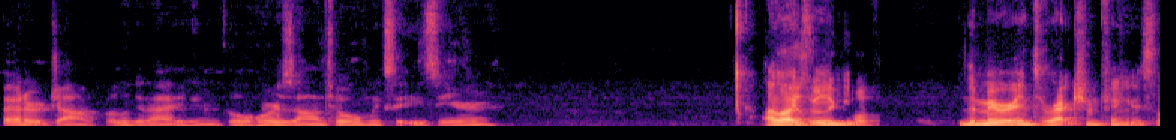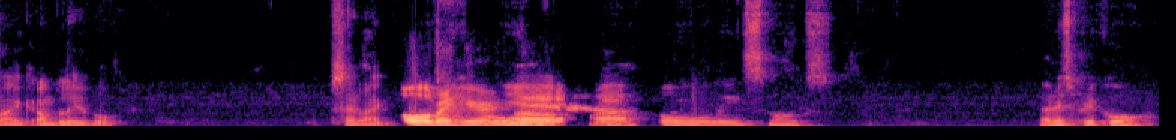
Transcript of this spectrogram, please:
better job. But look at that, you can go horizontal, makes it easier. I like That's really cool. The mirror interaction thing is like unbelievable. So like Oh, right here. Wow. Yeah. Wow. Holy smokes. That is pretty cool.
